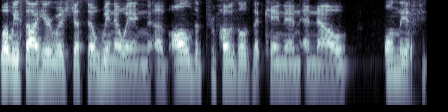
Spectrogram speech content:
what we saw here was just a winnowing of all the proposals that came in, and now only a few,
